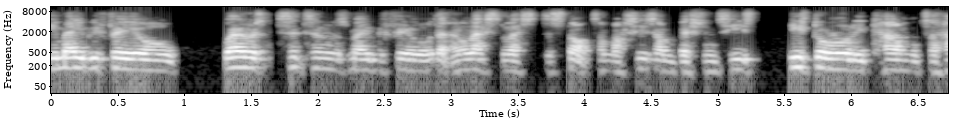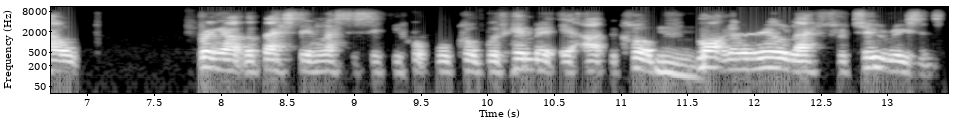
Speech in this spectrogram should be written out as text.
He made me feel Whereas Titans maybe feel that unless Leicester starts to match his ambitions, he's he's done all he can to help bring out the best in Leicester City Football Club with him at, at the club. Mm. Martin O'Neill left for two reasons.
